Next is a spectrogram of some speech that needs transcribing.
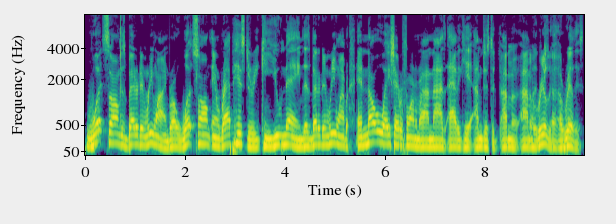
what song is better than Rewind, bro? What song in rap history can you name that's better than Rewind, bro? And no way, shape, or form am I a Nas advocate. I'm just a I'm a I'm a, realist. A, a realist.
